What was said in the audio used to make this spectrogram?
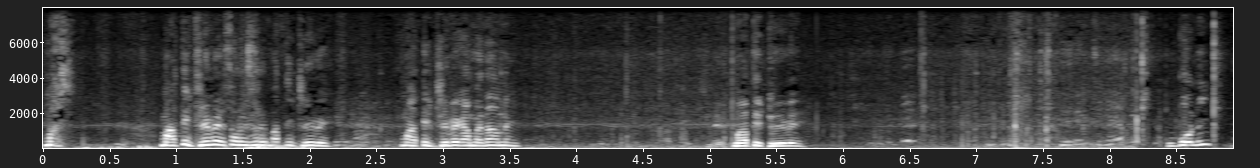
Mas, mati dhewe, sorry sorry mati dhewe. Mati dhewe kamerane. Mati dhewe. Iki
